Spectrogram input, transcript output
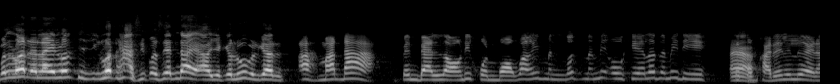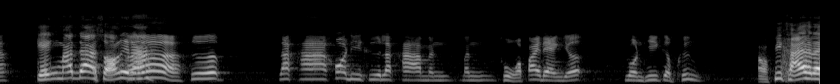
มันลดอะไรลดจริงๆลด 50%ได้เอาอยากจะรู้เหมือนกัน อะมาด้าเป็นแบรนด์รองที่คนมองว่าเฮ้ยมันรถมันไม่โอเครถมันไม่ดีแต่อ่า ผมขายได้เรื่อยๆนะเก๋งมาด้าสองเลยนะออคือราคาข้อดีคือราคามันมันถูกกว่าป้ายแดงเยอะหล่นทีเกือบครึ่งอ๋อพี่ขายอะไร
